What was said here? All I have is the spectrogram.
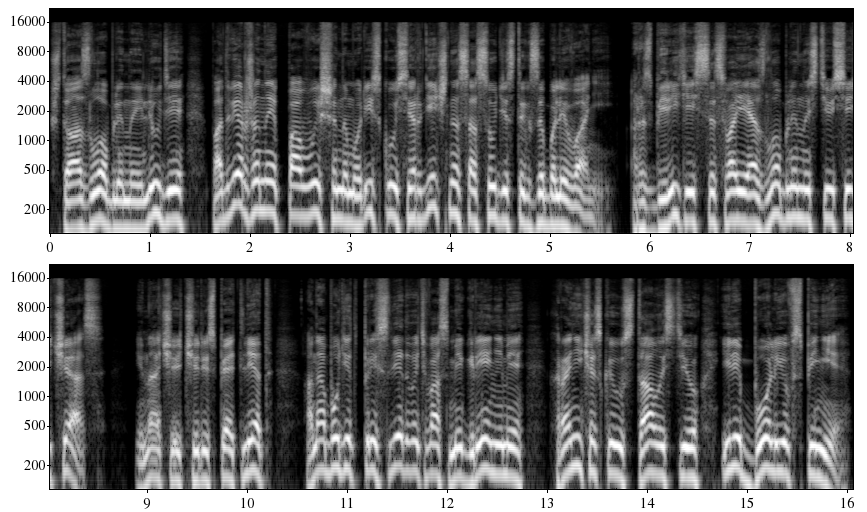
что озлобленные люди подвержены повышенному риску сердечно-сосудистых заболеваний. Разберитесь со своей озлобленностью сейчас, иначе через пять лет она будет преследовать вас мигренями, хронической усталостью или болью в спине,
